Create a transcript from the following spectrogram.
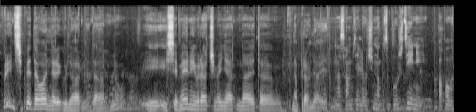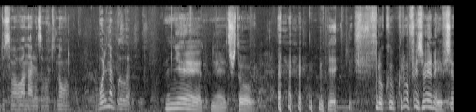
в принципе, довольно регулярно, да. Ну, и, и семейный врач меня на это направляет. На самом деле очень много заблуждений по поводу самого анализа. Вот, ну, больно было? Нет, нет, что вы. Нет. Ну, кровь из вены и все.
